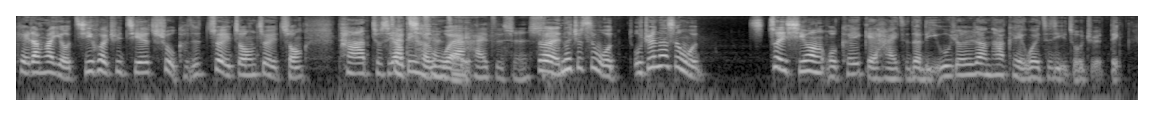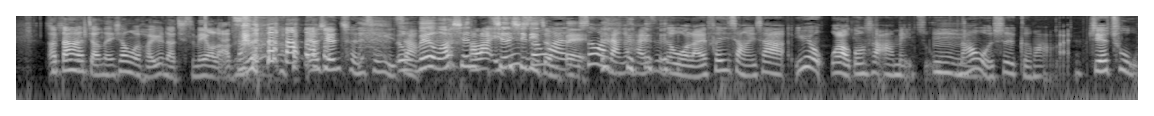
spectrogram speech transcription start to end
可以让他有机会去接触，可是最终最终他就是要成为孩子身上。对，那就是我，我觉得那是我最希望我可以给孩子的礼物，就是让他可以为自己做决定。啊，当然讲的很像我怀孕了，其实没有啦，只是 要先澄清一下。没有，我要先好啦，先心理准备。生完两个孩子的我来分享一下，因为我老公是阿美族，嗯，然后我是格马兰，接触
